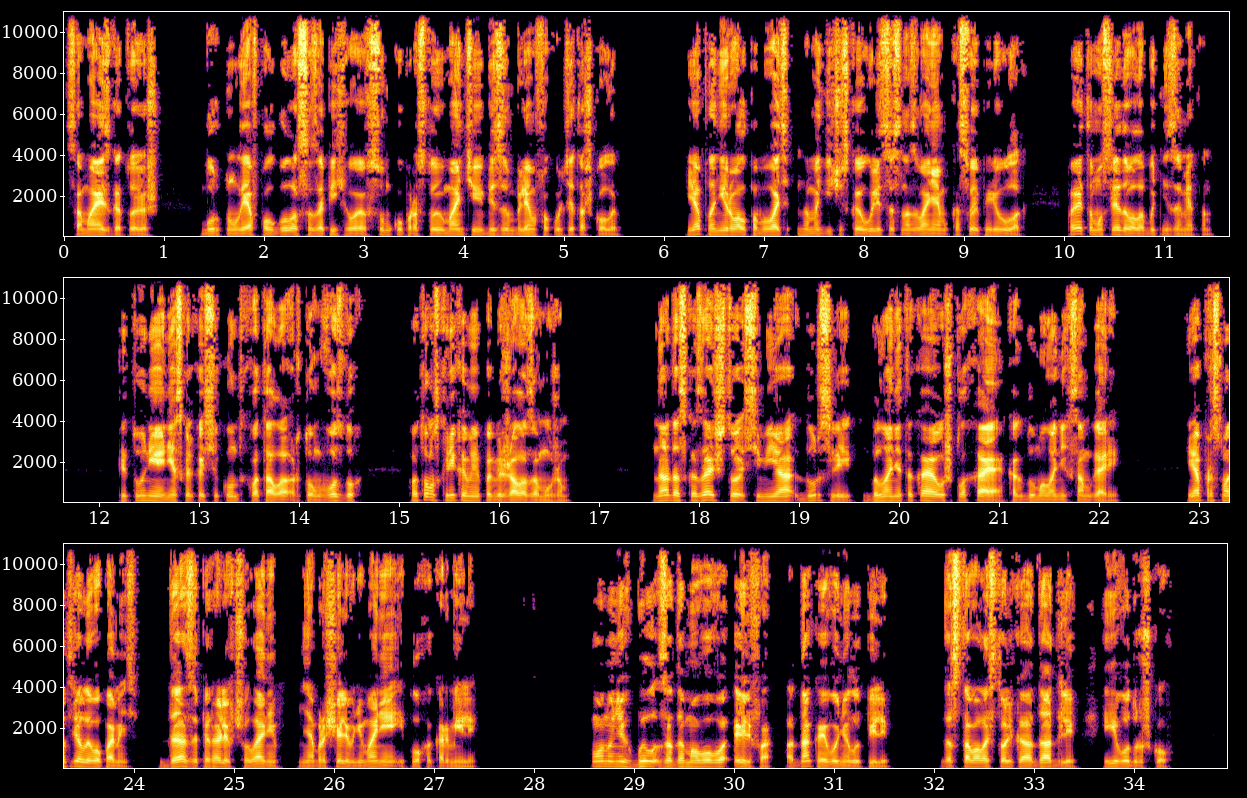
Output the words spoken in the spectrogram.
«Сама изготовишь. Буркнул я в полголоса, запихивая в сумку простую мантию без эмблем факультета школы. Я планировал побывать на магической улице с названием Косой переулок, поэтому следовало быть незаметным. Петуния несколько секунд хватала ртом воздух, потом с криками побежала за мужем. Надо сказать, что семья Дурслей была не такая уж плохая, как думал о них сам Гарри. Я просмотрел его память. Да, запирали в чулане, не обращали внимания и плохо кормили. Он у них был за домового эльфа, однако его не лупили. Доставалось только от и его дружков.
